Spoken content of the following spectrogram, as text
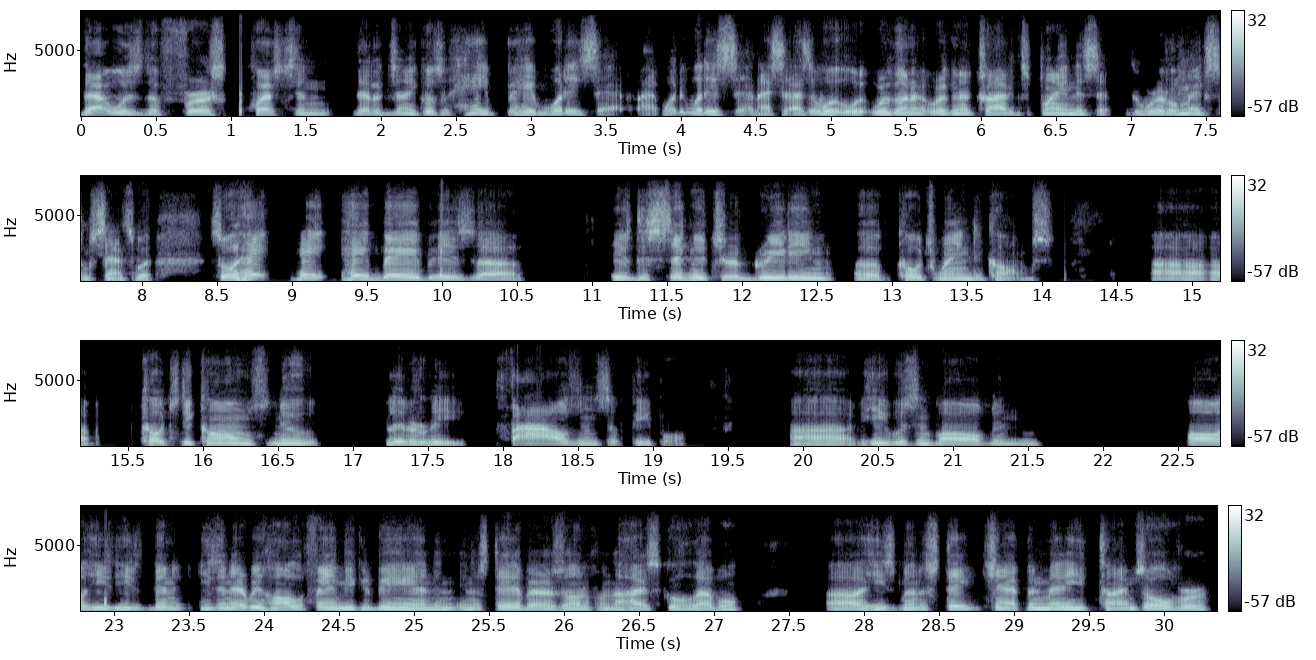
that was the first question that a Johnny goes, "Hey, babe, what is that? What what is that?" And I said, "I said we're gonna we're gonna try to explain this where it'll make some sense." But so hey hey hey, babe is uh, is the signature greeting of Coach Wayne DeCombs. Uh, Coach DeCombs knew literally thousands of people. Uh, he was involved in all he, he's been he's in every hall of fame you could be in, in in, the state of arizona from the high school level uh, he's been a state champion many times over.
